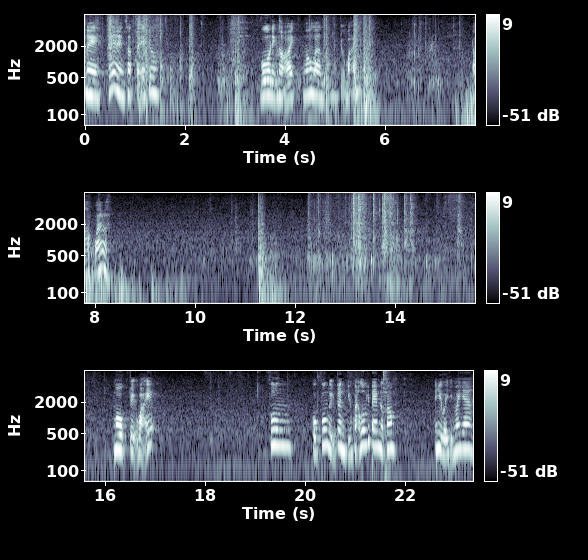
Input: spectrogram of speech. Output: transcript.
nè thấy hàng sạch sẽ chưa? Vừa điện thoại, ngon lành triệu bảy đỏ quá rồi. Một triệu bảy. Phương, của Phương Thủy Trình chuyển khoản luôn giúp em được không? Em gì vậy chị Mai Gia.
